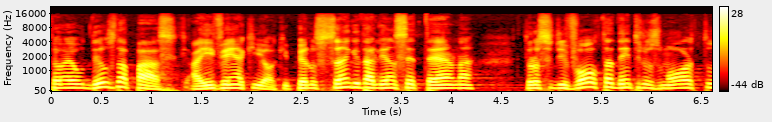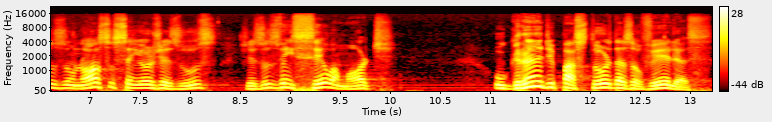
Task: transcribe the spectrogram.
Então é o Deus da paz. Aí vem aqui, ó, que pelo sangue da aliança eterna trouxe de volta dentre os mortos o nosso Senhor Jesus. Jesus venceu a morte. O grande pastor das ovelhas.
